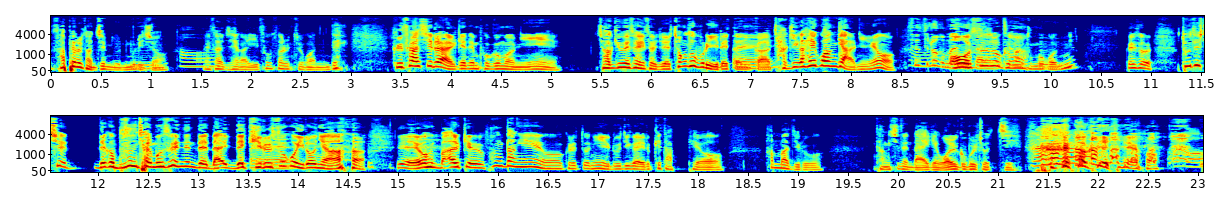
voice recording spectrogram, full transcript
사표를 던진 인물이죠. 어. 그래서 제가 이 소설을 들고 왔는데 그 사실을 알게 된 보그먼이 자기 회사에서 이제 청소부로 일했다니까 네. 자기가 해고한 게 아니에요. 스스로 그만. 어 스스로 그만둔 거거든요. 그래서 도대체 내가 무슨 잘못을 했는데 나, 내 귀를 네. 쏘고 이러냐. 예, 애원 막 이렇게 황당해요. 그랬더니 루디가 이렇게 답해요. 한마디로 당신은 나에게 월급을 줬지. 하고 얘기해요. 어,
